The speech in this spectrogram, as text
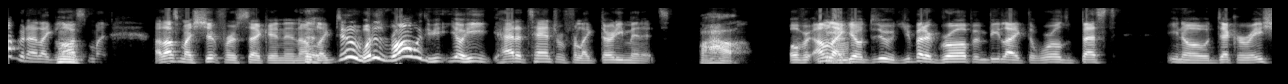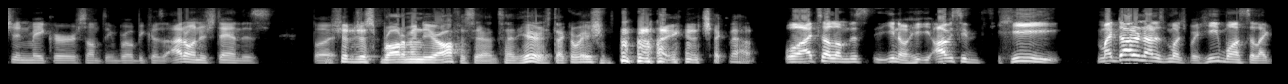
up! And I like Hmm. lost my, I lost my shit for a second, and I'm like, dude, what is wrong with you? Yo, he had a tantrum for like 30 minutes wow. over. I'm like, yo, dude, you better grow up and be like the world's best, you know, decoration maker or something, bro. Because I don't understand this. You But should have just brought him into your office there and said, "Here's decoration. like, check it out." Well, I tell him this, you know, he obviously he, my daughter not as much, but he wants to like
